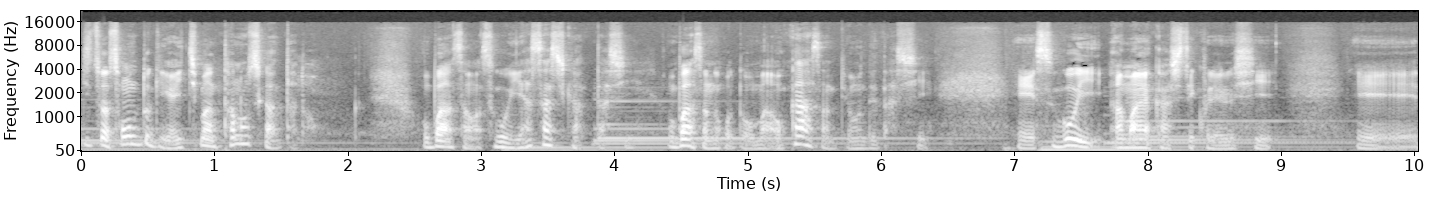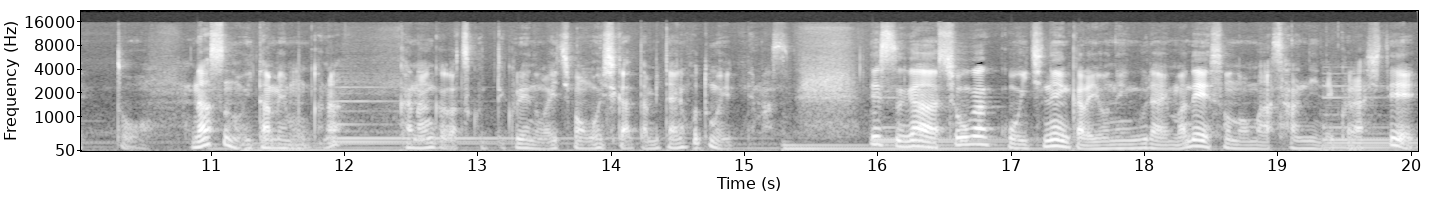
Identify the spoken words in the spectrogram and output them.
実はその時が一番楽しかったとおばあさんはすごい優しかったしおばあさんのことをまあお母さんと呼んでたし、えー、すごい甘やかしてくれるしえー、っとナスの炒め物かな？かなんかが作ってくれるのが一番美味しかったみたいなことも言ってます。ですが小学校1年から4年ぐらいまでそのまあ3人で暮らして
